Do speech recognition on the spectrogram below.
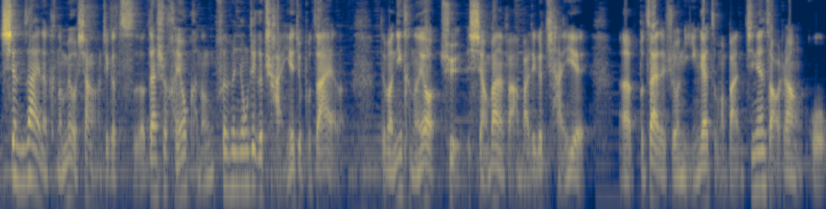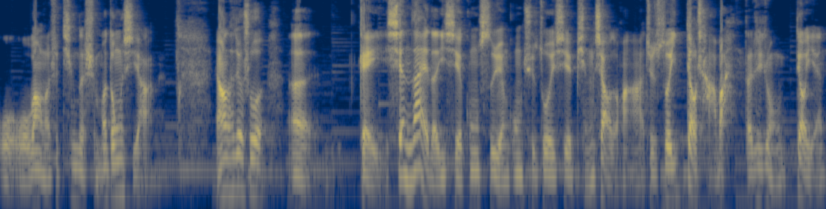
现在呢，可能没有下岗这个词，但是很有可能分分钟这个产业就不在了，对吧？你可能要去想办法把这个产业，呃，不在的时候，你应该怎么办？今天早上我我我忘了是听的什么东西哈，然后他就说，呃，给现在的一些公司员工去做一些评效的话啊，就是做一调查吧，他这种调研，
